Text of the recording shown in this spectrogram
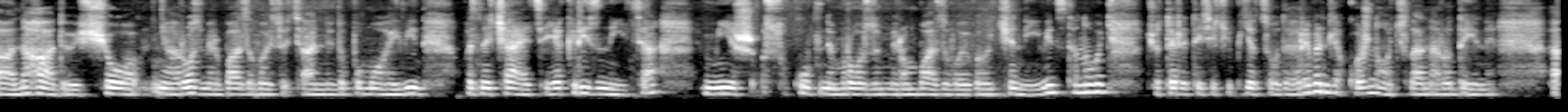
Нагадую, що е, розмір базової соціальної допомоги він визначається як різниця між сукупним розміром базової величини. Він становить 4500 гривень для кожного члена родини. Е,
